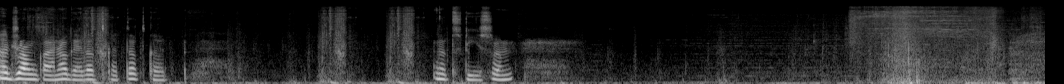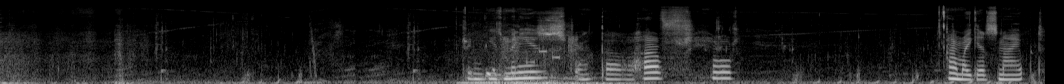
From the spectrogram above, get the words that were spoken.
A drum gun. Okay, that's good. That's good. That's decent. Drink these minis. Drink the half shield. I might get sniped.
